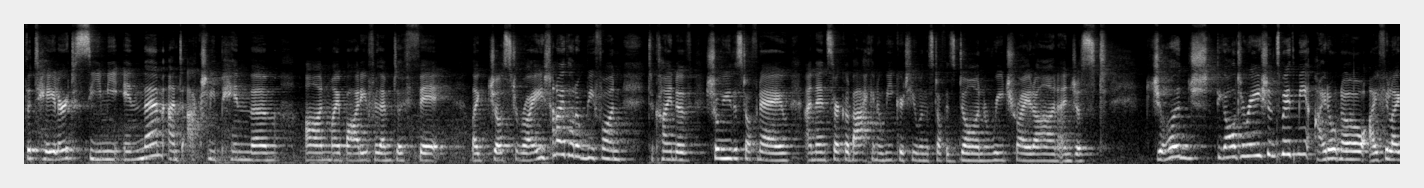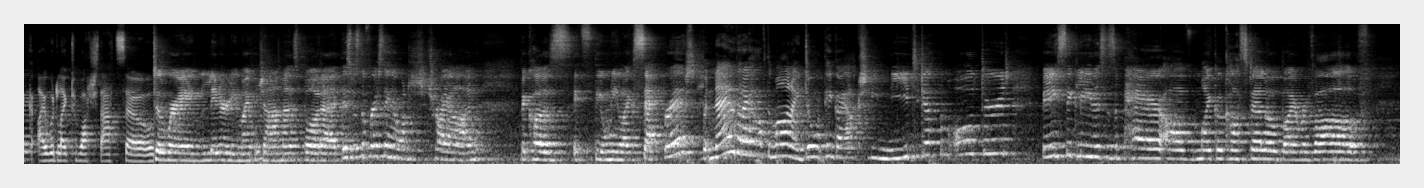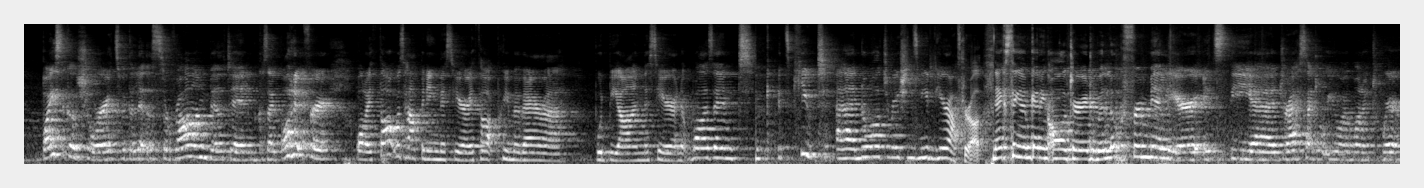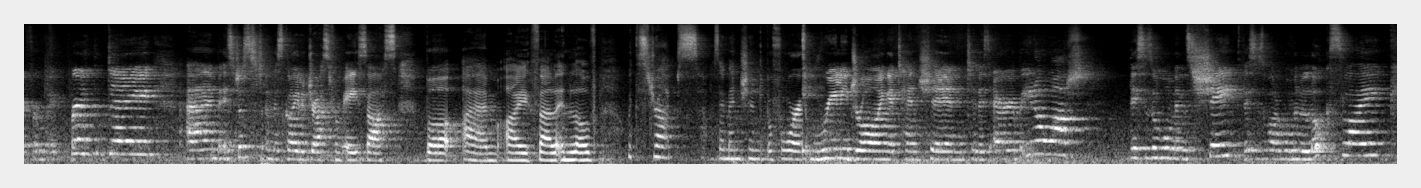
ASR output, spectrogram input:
the tailor to see me in them and to actually pin them on my body for them to fit like just right. And I thought it would be fun to kind of show you the stuff now and then circle back in a week or two when the stuff is done, retry it on and just judge the alterations with me. I don't know. I feel like I would like to watch that. So still wearing literally my pajamas, but uh, this was the first thing I wanted to try on because it's the only like separate. But now that I have them on, I don't think I actually need to get them altered. Basically, this is a pair of Michael Costello by Revolve bicycle shorts with a little sarong built in because I bought it for what I thought was happening this year. I thought Primavera would be on this year and it wasn't. It's cute. Uh, no alterations needed here after all. Next thing I'm getting altered will look familiar. It's the uh, dress I told you I wanted to wear for my birthday. Um, it's just a misguided dress from ASOS but um, I fell in love with the straps as I mentioned before. Really drawing attention to this area but you know what? This is a woman's shape. This is what a woman looks like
